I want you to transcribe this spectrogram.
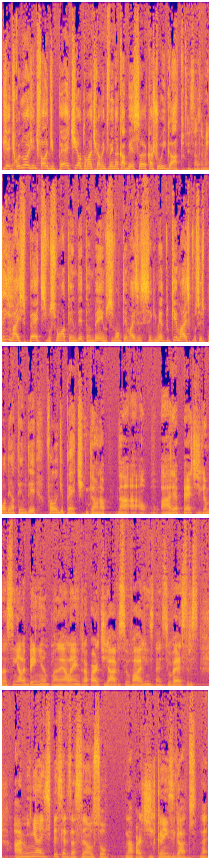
Gente, quando a gente fala de pet, automaticamente vem na cabeça cachorro e gato. Exatamente. Tem mais pets? Vocês vão atender também? Vocês vão ter mais esse segmento? O que mais que vocês podem atender falando de pet? Então, na, na a, a, área pet, digamos assim, ela é bem ampla, né? Ela entra a parte de aves selvagens, né? Silvestres. A minha especialização, eu sou na parte de cães e gatos, né?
